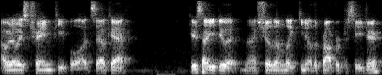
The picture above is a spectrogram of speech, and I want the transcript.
I would always train people. I'd say, okay, here's how you do it. And I show them like, you know, the proper procedure.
